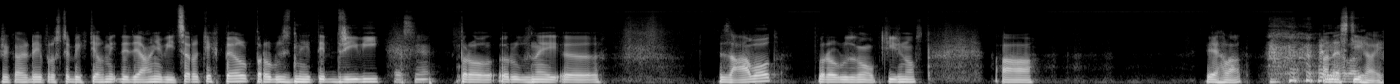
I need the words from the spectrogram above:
že každý prostě by chtěl mít ideálně více do těch pil pro různý typ dříví, Jasně. pro různý e, závod, pro různou obtížnost a je hlad a nestíhají.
